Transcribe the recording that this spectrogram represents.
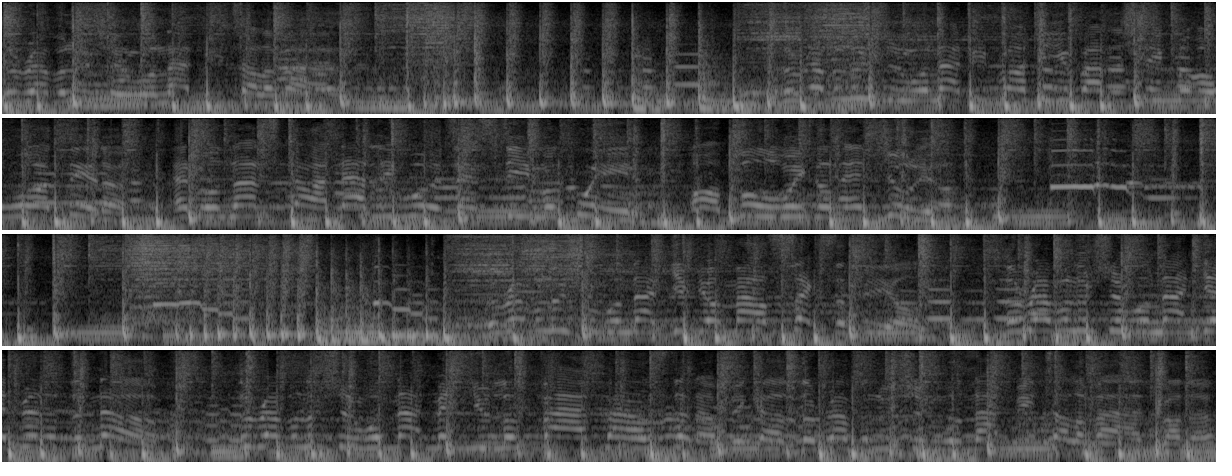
The revolution will not be televised. The revolution will not be brought to you by the Schaefer Award Theater and will not star Natalie Woods and Steve McQueen or Bullwinkle and Julia. The revolution will not give your mouth sex appeal. The revolution will not get rid of the nub. The revolution will not make you look five pounds thinner because the revolution will not be televised, brother.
